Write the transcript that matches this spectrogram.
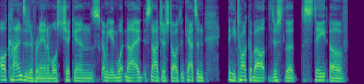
all kinds of different animals, chickens, I mean, and whatnot. It's not just dogs and cats, and and you talk about just the state of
